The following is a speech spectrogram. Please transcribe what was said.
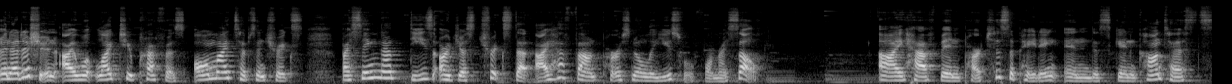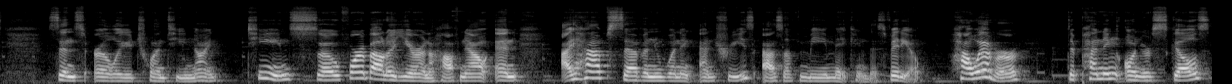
In addition, I would like to preface all my tips and tricks by saying that these are just tricks that I have found personally useful for myself. I have been participating in the skin contests since early 2019, so for about a year and a half now, and I have seven winning entries as of me making this video. However, depending on your skills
